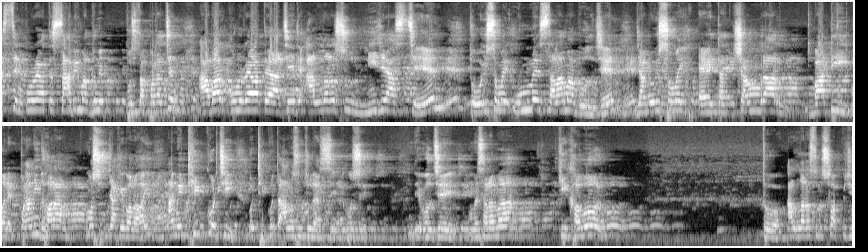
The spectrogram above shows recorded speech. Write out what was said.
আসছেন, কোন রেওয়াতে সাহাবির মাধ্যমে প্রস্তাব পাঠাচ্ছেন। আবার কোন রেওয়াতে আছে যে আল্লাহ রসুল নিজে আসছেন, তো ওই সময় উম্মে সালামা বলছেন যে আমি ওই সময় একটা চামড়ার বাটি মানে পানি ধরার মসুদ যাকে বলা হয়, আমি ঠিক করছি। ও ঠিক করতে আলোচনা চলে আসছে। বসে দিয়ে বলছে, উম্মে সালামা, কি খবর? তো আল্লাহ রসুল সব কিছু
